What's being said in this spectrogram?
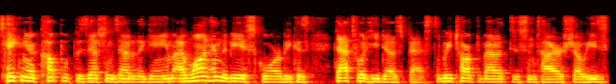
taking a couple possessions out of the game. I want him to be a scorer because that's what he does best. We talked about it this entire show. He's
